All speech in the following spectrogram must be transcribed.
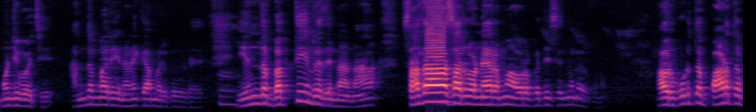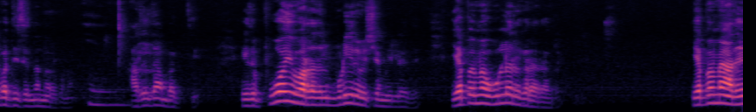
முடிஞ்சு போச்சு. அந்த மாதிரி நினைக்காம இருக்கிறது. கிடையாது. இந்த பக்தின்றது என்னன்னா சதா சர்வ நேரமும் அவரை பற்றி சிந்தனை இருக்கணும். அவர் கொடுத்த பாடத்தை பற்றி சிந்தனை இருக்கணும். அதுதான் பக்தி. இது போய் வர்றதில் முடிகிற விஷயம் இல்லை இது. எப்பவுமே உள்ளே இருக்கிறார் அவர். எப்பவுமே அதே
